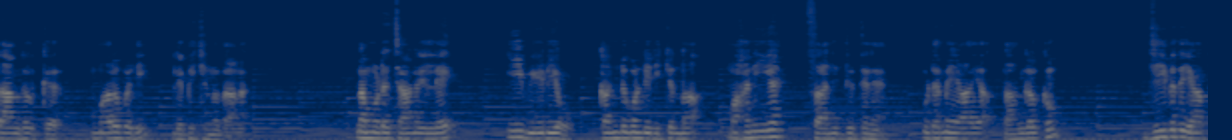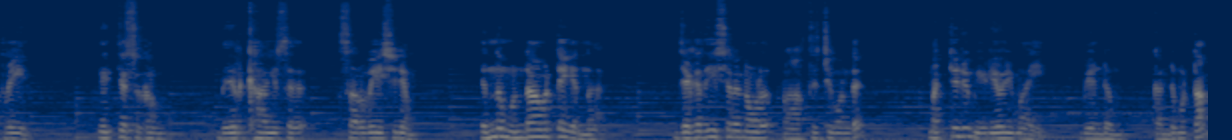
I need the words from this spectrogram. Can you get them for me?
താങ്കൾക്ക് മറുപടി ലഭിക്കുന്നതാണ്. നമ്മുടെ ചാനലിലെ ഈ വീഡിയോ കണ്ടുകൊണ്ടിരിക്കുന്ന മഹനീയ സാന്നിധ്യത്തിന് ഉടമയായ താങ്കൾക്കും ജീവിതയാത്രയിൽ നിത്യസുഖം ദീർഘായുസ് സർവേശ്വര്യം എന്നും ഉണ്ടാവട്ടെ എന്ന് ജഗദീശ്വരനോട് പ്രാർത്ഥിച്ചുകൊണ്ട് മറ്റൊരു വീഡിയോയുമായി വീണ്ടും കണ്ടുമുട്ടാം.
